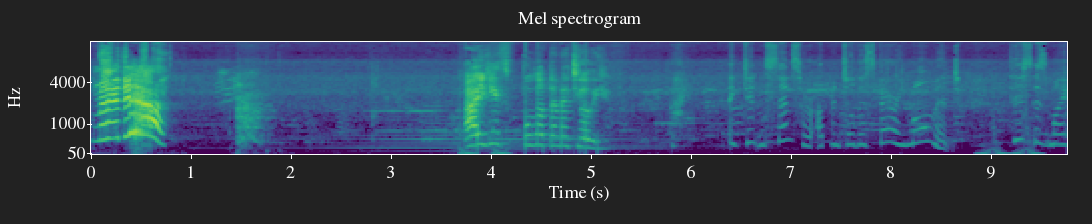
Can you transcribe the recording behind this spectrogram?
¡Medea! Aigis pudo tener Chidori. I didn't sense her up until this very moment. This is my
